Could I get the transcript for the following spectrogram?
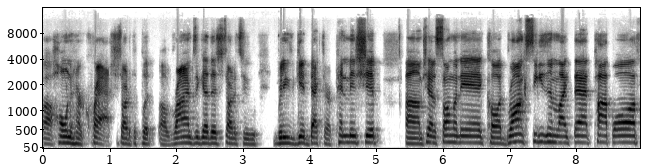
uh, honing her craft. She started to put uh, rhymes together. She started to really get back to her penmanship. Um, she had a song on there called Bronx Season, like that, pop off.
